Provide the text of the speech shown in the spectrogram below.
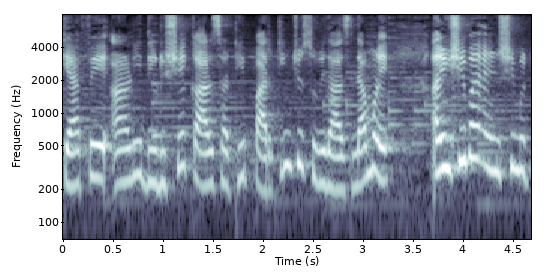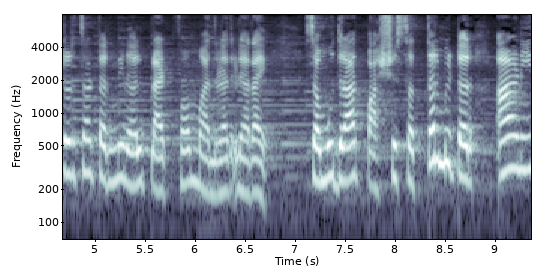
कॅफे आणि दीडशे कारसाठी पार्किंगची सुविधा असल्यामुळे ऐंशी बाय ऐंशी मीटरचा टर्मिनल प्लॅटफॉर्म बांधण्यात येणार आहे. समुद्रात पाचशे सत्तर मीटर आणि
